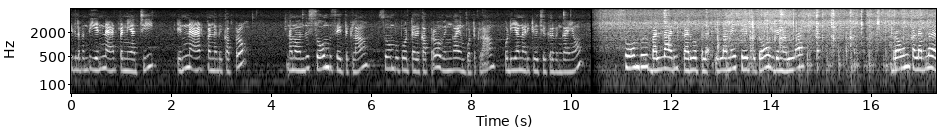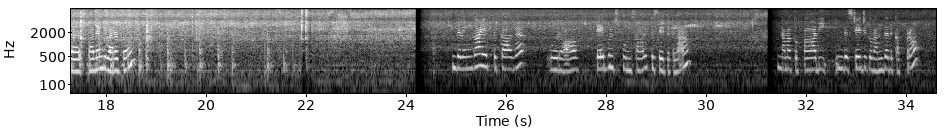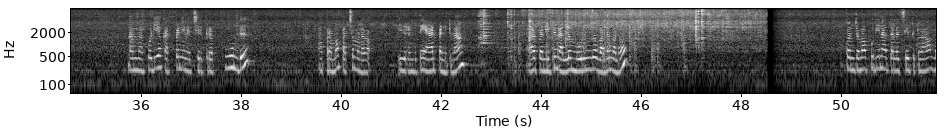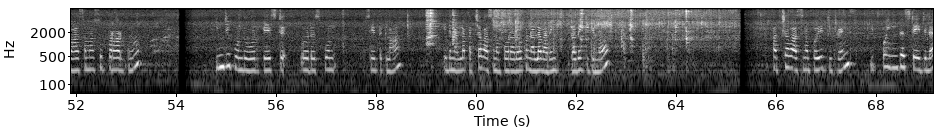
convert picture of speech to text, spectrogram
இதில் வந்து எண்ணெய் ஆட் பண்ணியாச்சு. எண்ணெய் ஆட் பண்ணதுக்கப்புறம் நம்ம வந்து சோம்பு சேர்த்துக்கலாம். சோம்பு போட்டதுக்கப்புறம் வெங்காயம் போட்டுக்கலாம். பொடியாக நறுக்கி வச்சுருக்கிற வெங்காயம். சோம்பு பல்லாரி கருவேப்பிலை எல்லாமே சேர்த்துட்டோம். இது நல்லா ப்ரௌன் கலரில் வதங்கி வரட்டும். இந்த வெங்காயத்துக்காக ஒரு ஆஃப் டேபிள் ஸ்பூன் சால்ட்டு சேர்த்துக்கலாம். நமக்கு பாதி இந்த ஸ்டேஜுக்கு வந்ததுக்கப்புறம் நம்ம பொடியாக கட் பண்ணி வச்சுருக்கிற பூண்டு அப்புறமா பச்சை மிளகாய். இது ரெண்டுத்தையும் ஆட் பண்ணிக்கலாம். ஆட் பண்ணிவிட்டு நல்லா முருங்க வதங்கணும். கொஞ்சமாக புதினா தலை சேர்த்துக்கலாம். வாசமாக சூப்பராக இருக்கும். இஞ்சி பூண்டு ஒரு பேஸ்ட்டு ஒரு ஸ்பூன் சேர்த்துக்கலாம். இது நல்லா பச்சை வாசனை போகிற அளவுக்கு நல்லா வதங்கி வதக்கிக்கணும். பச்சை வாசனை போயிடுச்சு ஃப்ரெண்ட்ஸ் இப்போ இந்த ஸ்டேஜில்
